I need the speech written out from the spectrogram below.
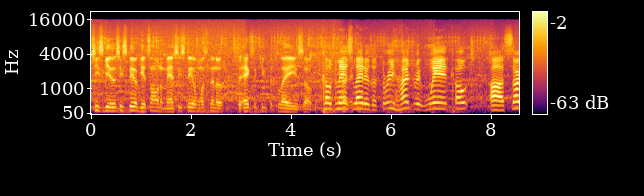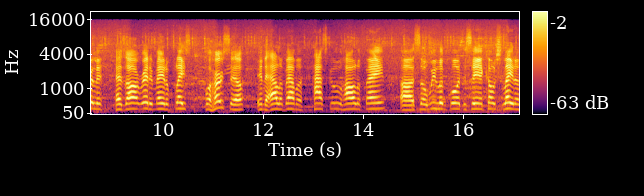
she still she still gets on them, man. She still wants them to, to execute the plays. So Coach Lynn Slater is a 300 win coach. Uh, certainly has already made a place for herself in the Alabama High School Hall of Fame. Uh, so we look forward to seeing Coach Slater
